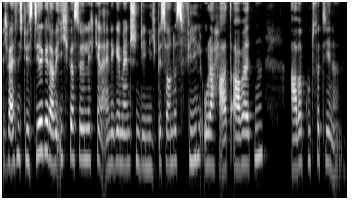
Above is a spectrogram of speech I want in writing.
ich weiß nicht, wie es dir geht, aber ich persönlich kenne einige Menschen, die nicht besonders viel oder hart arbeiten, aber gut verdienen.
